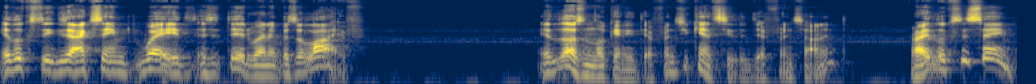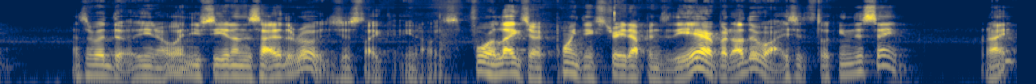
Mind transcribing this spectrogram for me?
it looks the exact same way as it did when it was alive. It doesn't look any difference. You can't see the difference on it right? It looks the same. That's what the, you know when you see it on the side of the road. It's just like you know, its four legs are pointing straight up into the air, but otherwise it's looking the same, right?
